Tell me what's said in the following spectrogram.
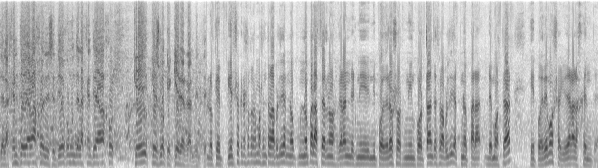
de la gente de abajo, en el sentido común de la gente de abajo, qué, qué es lo que quiere realmente. Lo que pienso es que nosotros hemos entrado a la política no, no para hacernos grandes, ni, ni poderosos, ni importantes en la política, sino para demostrar que podemos ayudar a la gente.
